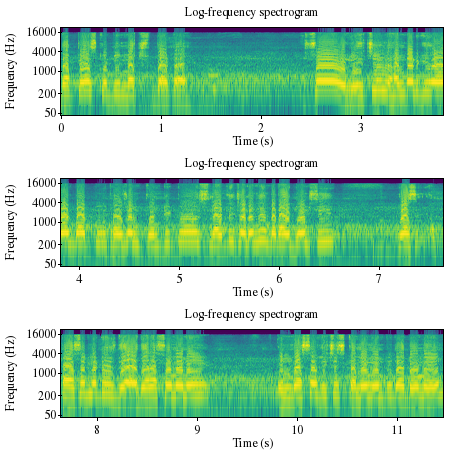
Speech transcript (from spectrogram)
the pace could be much better. So reaching 100 gigawatt by 2022 is slightly challenging, but I don't see, yes, possibilities there. There are so many investors which is coming into the domain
